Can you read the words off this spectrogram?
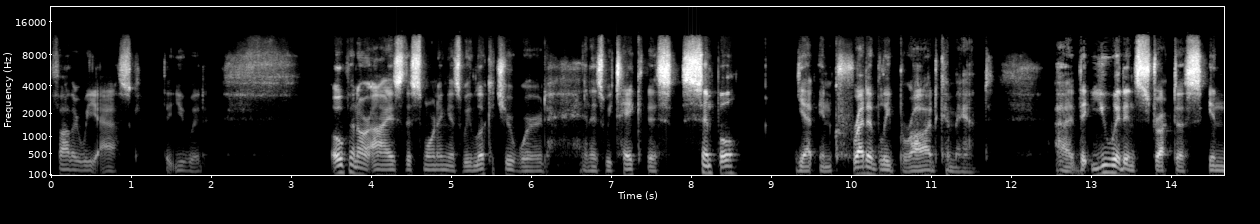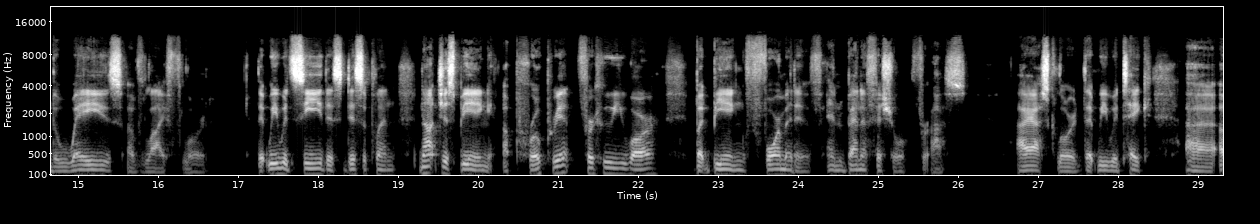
Father, we ask that you would open our eyes this morning as we look at your word and as we take this simple yet incredibly broad command uh, that you would instruct us in the ways of life, Lord. That we would see this discipline not just being appropriate for who you are, but being formative and beneficial for us. I ask, Lord, that we would take uh, uh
